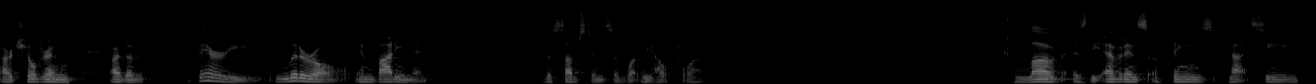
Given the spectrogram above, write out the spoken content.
Our children are the very literal embodiment of the substance of what we hope for. And love is the evidence of things not seen.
